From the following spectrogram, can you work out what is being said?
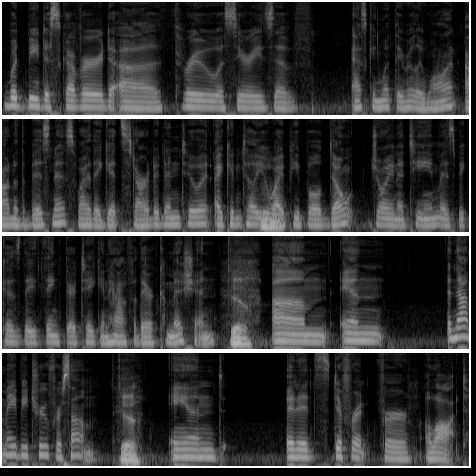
would be discovered uh, through a series of asking what they really want out of the business, why they get started into it. I can tell you Mm-hmm. why people don't join a team is because they think they're taking half of their commission, Yeah, um, and and that may be true for some. yeah, And and it's different for a lot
